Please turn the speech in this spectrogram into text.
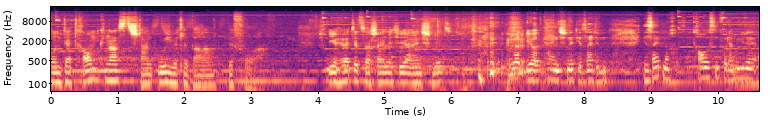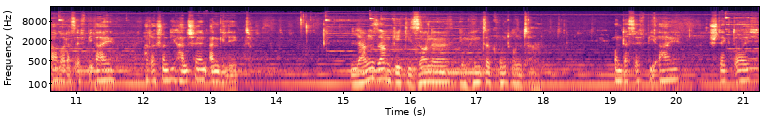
und der Traumknast stand unmittelbar bevor. Ihr hört jetzt wahrscheinlich wieder einen Schnitt. Ihr hört, ihr hört keinen Schnitt, ihr seid, in, ihr seid noch draußen vor der Mühle, aber das FBI hat euch schon die Handschellen angelegt. Langsam geht die Sonne im Hintergrund unter. Und das FBI steckt euch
